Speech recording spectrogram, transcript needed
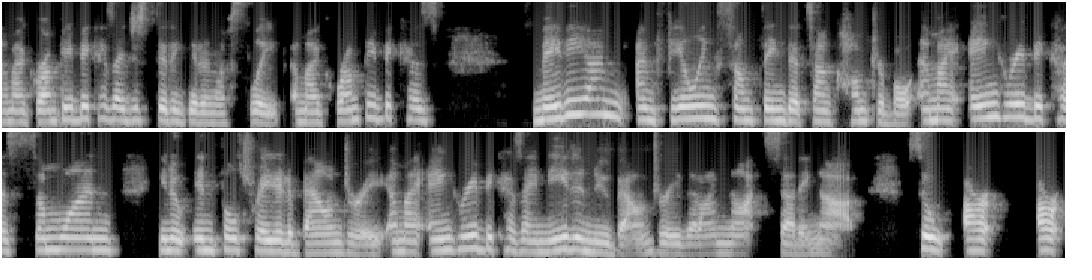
Am I grumpy because I just didn't get enough sleep? Am I grumpy because maybe I'm I'm feeling something that's uncomfortable? Am I angry because someone, you know, infiltrated a boundary? Am I angry because I need a new boundary that I'm not setting up? So our our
